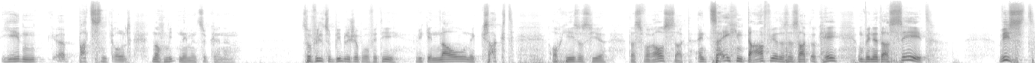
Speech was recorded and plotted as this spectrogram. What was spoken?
jeden äh, Batzen Gold noch mitnehmen zu können. So viel zu biblischer Prophetie, wie genau und exakt auch Jesus hier das voraussagt. Ein Zeichen dafür, dass er sagt, okay, und wenn ihr das seht, wisst,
